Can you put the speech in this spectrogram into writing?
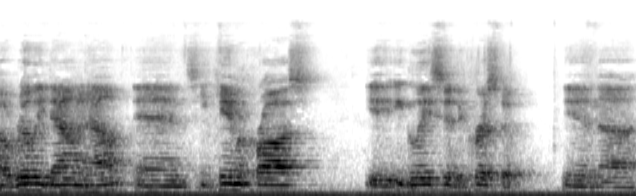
know, really down and out. And he came across Iglesia de Cristo in uh,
